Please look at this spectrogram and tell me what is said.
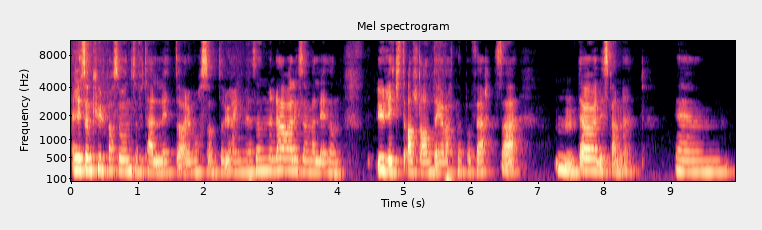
en litt sånn kul person som forteller litt, og det er morsomt, og du henger med. Sånn. Men det her var liksom veldig sånn ulikt alt annet jeg har vært med på før. Så mm, det var veldig spennende. Um,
